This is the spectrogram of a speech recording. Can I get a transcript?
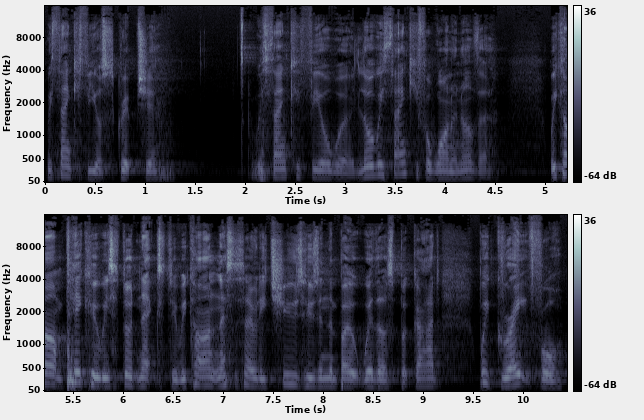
we thank you for your scripture. We thank you for your word. Lord, we thank you for one another. We can't pick who we stood next to. We can't necessarily choose who's in the boat with us, but God, we're grateful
